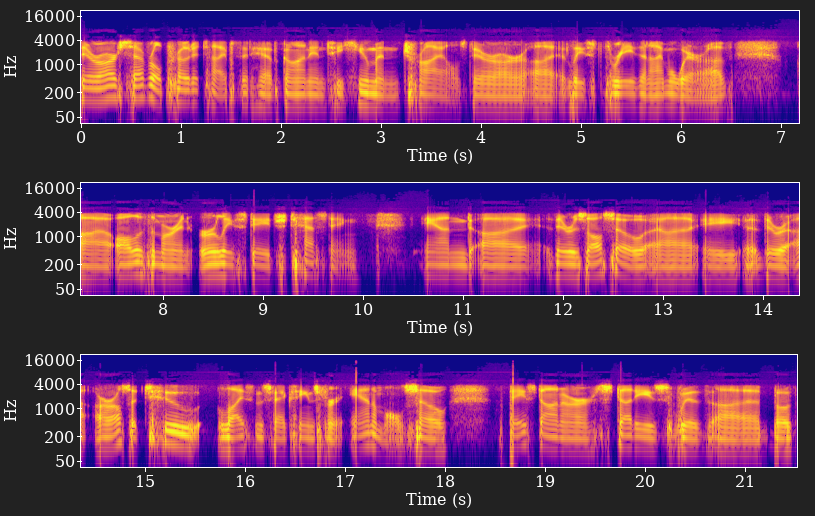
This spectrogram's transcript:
there are several prototypes that have gone into human trials. There are uh, at least three that I'm aware of. Uh, all of them are in early stage testing, and uh, there is also uh, a there are also two licensed vaccines for animals. So, based on our studies with uh, both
